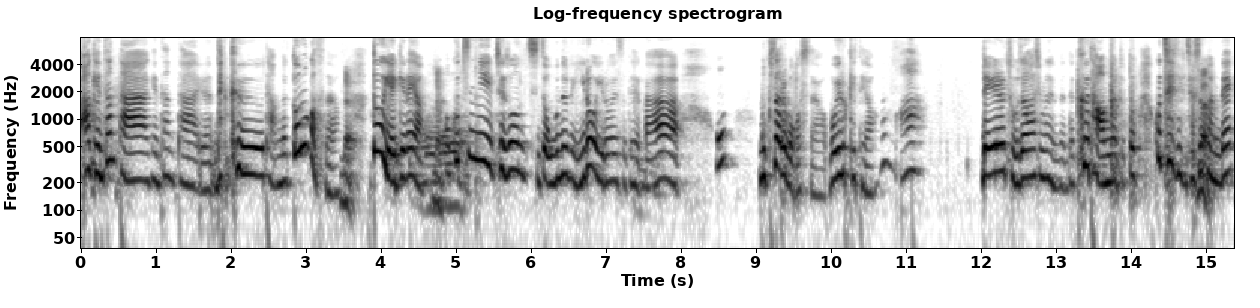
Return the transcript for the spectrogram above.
아 괜찮다 괜찮다 이랬는데 그 다음날 또 먹었어요. 네. 또 얘기를 해요. 네. 어, 코치님 죄송한데 진짜 오늘은 이러이러해서 제가 어 목살을 먹었어요. 뭐 이렇게 돼요. 음, 아 내일 조절하시면 됐는데 그 다음 날도 또 코치님 죄송한데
